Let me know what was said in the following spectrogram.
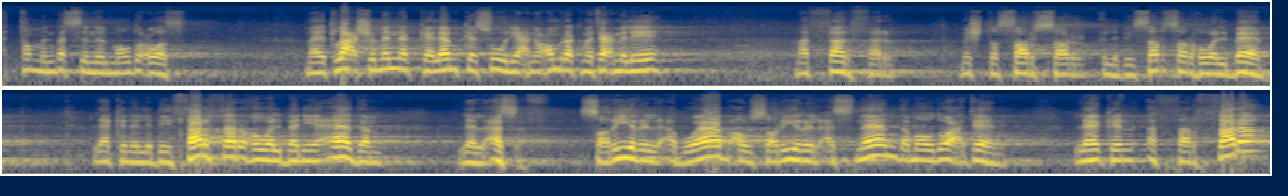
أطمن بس إن الموضوع وصل. ما يطلعش منك كلام كسول يعني عمرك ما تعمل إيه؟ ما تثرثر مش تصرصر. اللي بيصرصر هو الباب لكن اللي بيثرثر هو البني آدم للأسف. صرير الأبواب أو صرير الأسنان ده موضوع تاني. لكن الثرثرة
